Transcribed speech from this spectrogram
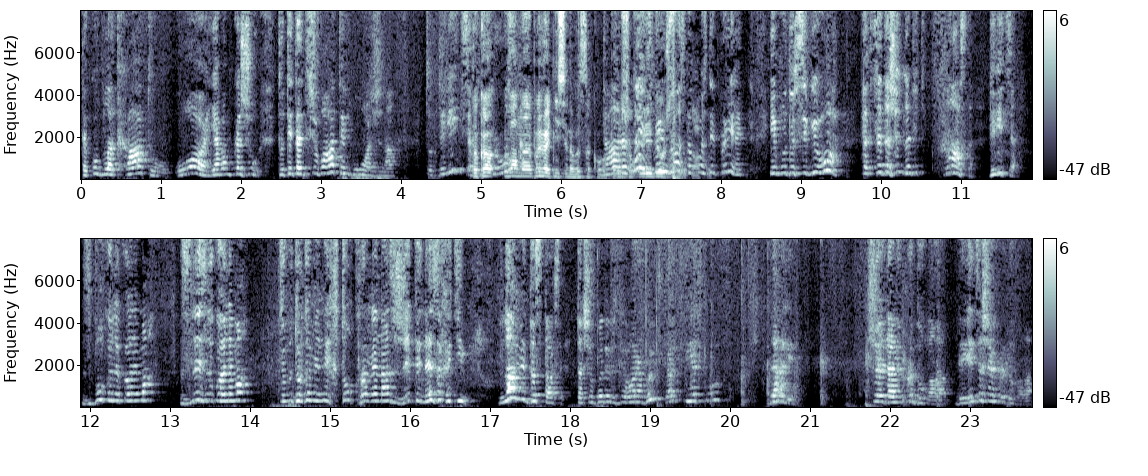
таку бладхату. О, я вам кажу, тут і танцювати можна. Тут дивіться, Только просто- главное прыгать не сильно высоко, Да, да, да, я просто можна пригати і буду собі, о, так це навіть, навіть класно. Дивіться, збоку нікого нема, знизу нікого нема. Цьому дурдомі ніхто, крім нас, жити не захотів. Нам він достався. Так що будемо з нього робити конфетку. Далі. Що я далі придумала? Дивіться, що я придумала.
